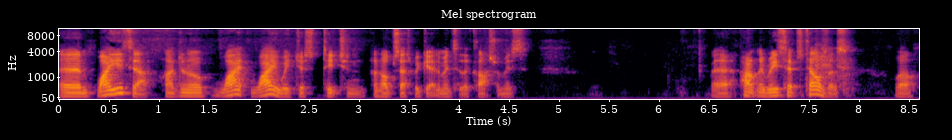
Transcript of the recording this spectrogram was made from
Um, why is that? I don't know. Why why are we just teaching and obsessed with getting them into the classroom? Is uh, apparently research tells us. Well,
